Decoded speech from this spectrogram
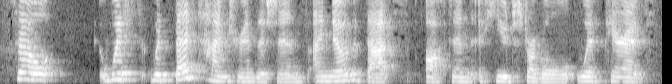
So, with with bedtime transitions, I know that that's often a huge struggle with parents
